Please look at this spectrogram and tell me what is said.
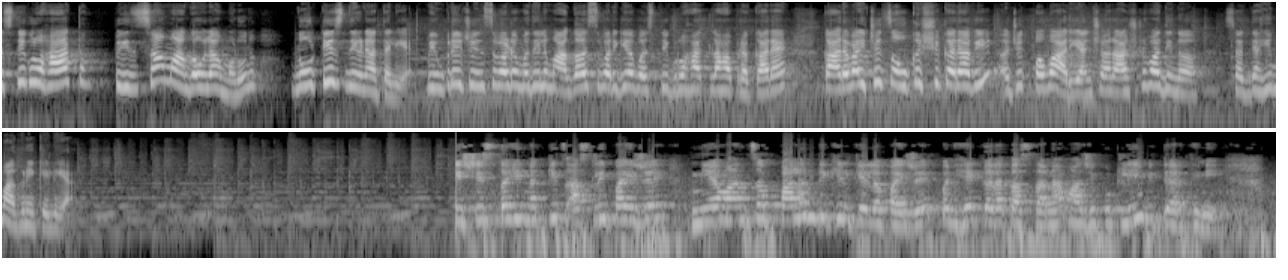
वसतिगृहात पिझ्झा मागवला म्हणून नोटीस देण्यात आली आहे. पिंपरी चिंचवडमधील मागासवर्गीय वसतिगृहातला हा प्रकार आहे. कारवाईची चौकशी करावी अजित पवार यांच्या राष्ट्रवादीनं सध्या ही मागणी केली आहे. ही शिस्त ही नक्कीच असली पाहिजे. नियमांचं पालन देखील केलं पाहिजे. पण हे करत असताना माझी कुठलीही विद्यार्थिनी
